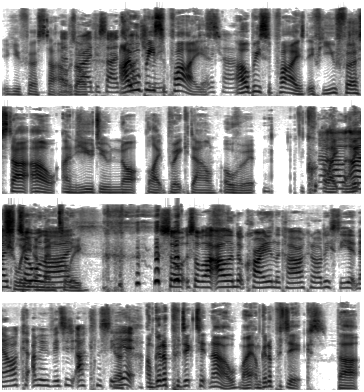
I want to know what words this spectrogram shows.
you first start out as well. I decide to I will be get in a surprised. I'll be surprised if you first start out and you do not like break down over it, No, like I- I- literally so and mentally. so, so like, I'll end up crying in the car. I can already see it now. I can, I'm envisaging. I can see Yeah. it. I'm gonna predict it now, right? I'm gonna predict that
